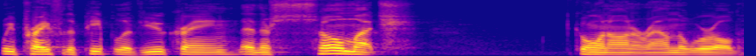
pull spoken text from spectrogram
We pray for the people of Ukraine. And there's so much going on around the world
